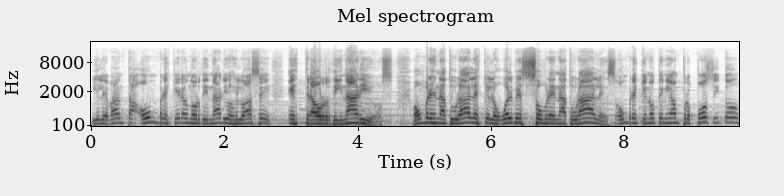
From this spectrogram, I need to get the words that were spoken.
y levanta hombres que eran ordinarios y lo hace extraordinarios. Hombres naturales que los vuelve sobrenaturales. Hombres que no tenían propósito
